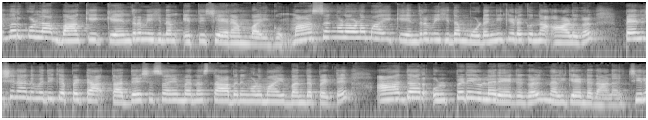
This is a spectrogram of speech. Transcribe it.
ഇവർക്കുള്ള ബാക്കി കേന്ദ്രവിഹിതം എത്തിച്ചേരാൻ വൈകും. മാസങ്ങളോളമായി കേന്ദ്രവിഹിതം മുടങ്ങിക്കിടക്കുന്ന ആളുകൾ പെൻഷൻ അനുവദിക്കപ്പെട്ട തദ്ദേശ സ്വയംഭരണ സ്ഥാപനങ്ങളുമായി ബന്ധപ്പെട്ട് ആധാർ ഉൾപ്പെടെയുള്ള രേഖകൾ നൽകേണ്ടതാണ്. ചില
